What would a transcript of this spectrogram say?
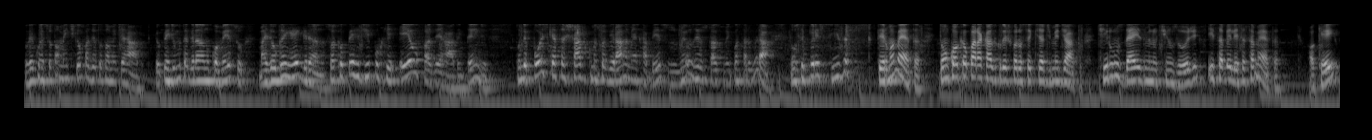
eu reconheci totalmente que eu fazia totalmente errado. Eu perdi muita grana no começo, mas eu ganhei grana. Só que eu perdi porque eu fazia errado, entende? Então depois que essa chave começou a virar na minha cabeça, os meus resultados também começaram a virar. Então você precisa ter uma meta. Então qual que é o para casa que eu deixo para você que já de imediato? Tira uns 10 minutinhos hoje e estabeleça essa meta. Ok?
